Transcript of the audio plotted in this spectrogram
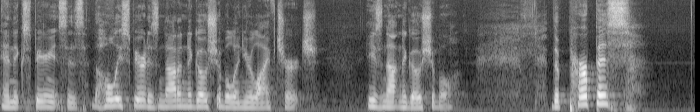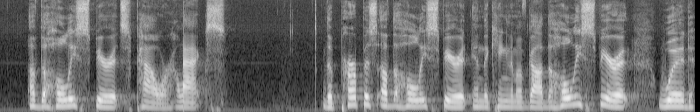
and experiences. The Holy Spirit is not a negotiable in your life, church. He is not negotiable. The purpose of the Holy Spirit's power, Acts, the purpose of the Holy Spirit in the kingdom of God. The Holy Spirit would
